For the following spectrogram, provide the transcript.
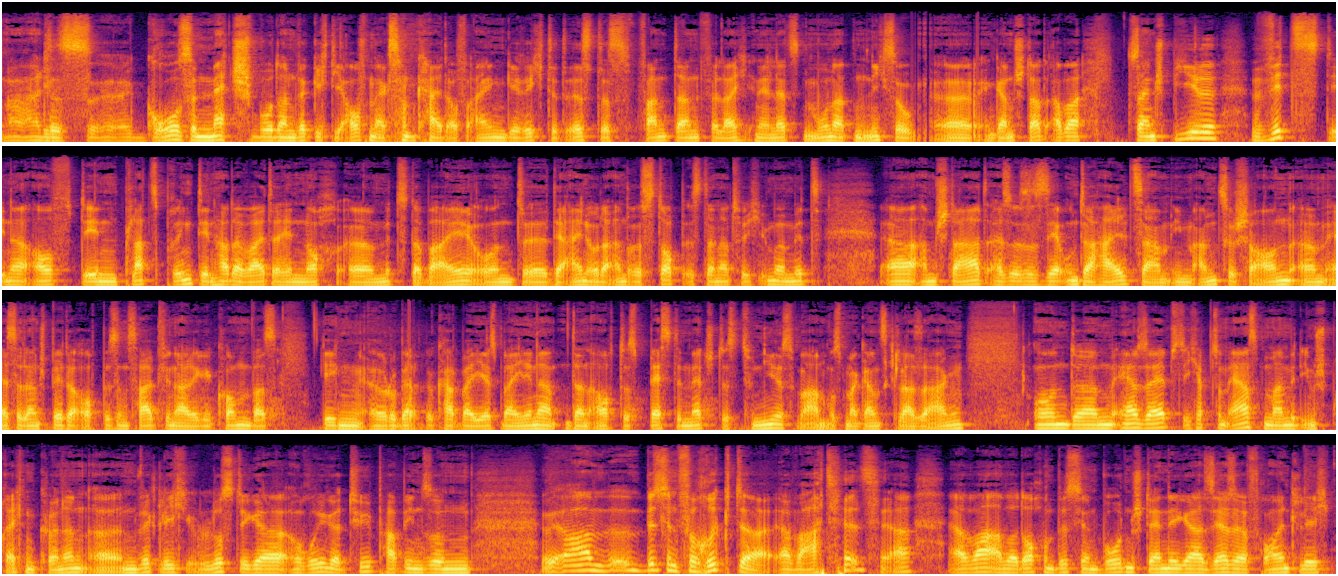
ah, dieses äh, große Match, wo dann wirklich die Aufmerksamkeit auf einen gerichtet ist, das fand dann vielleicht in den letzten Monaten nicht so äh, ganz statt. Aber sein Spielwitz, den er auf den Platz bringt, den hat er weiterhin noch äh, mit dabei und äh, der eine oder andere Stop ist dann natürlich immer mit äh, am Start. Also es ist sehr unterhaltsam, ihm anzuschauen. Ähm, er ist ja dann später auch bis ins Halbfinale gekommen, was gegen äh, Roberto Carballes Baena dann auch das beste Match des Turniers war, muss man ganz klar sagen. Und ähm, er selbst, ich habe zum ersten Mal mit ihm sprechen können, äh, ein wirklich lustiger, ruhiger Typ, habe ihn so ein ja, ein bisschen verrückter erwartet. Ja. Er war aber doch ein bisschen bodenständiger, sehr, sehr freundlich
